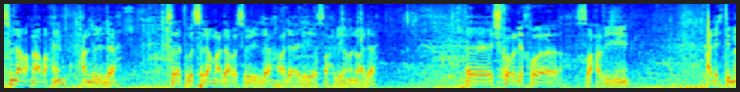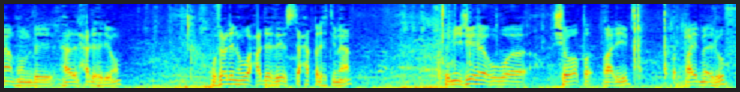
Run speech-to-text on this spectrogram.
بسم الله الرحمن الرحيم الحمد لله والصلاة والسلام على رسول الله وعلى آله وصحبه ومن والاه أشكر الإخوة الصحفيين على اهتمامهم بهذا الحدث اليوم وفعلا هو حدث يستحق الاهتمام فمن جهة هو شوط غريب غير مألوف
